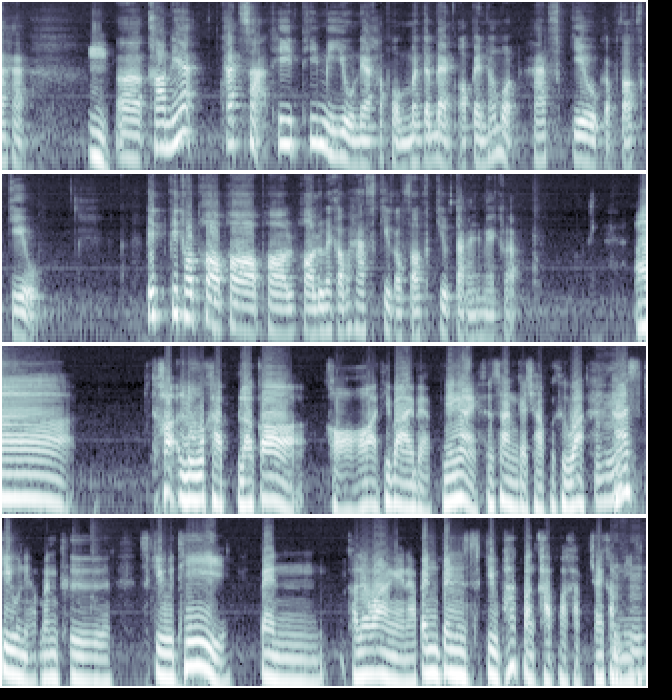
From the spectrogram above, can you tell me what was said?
นะฮะอืมเอ่อคราวเนี้ย ทักษะที่ที่มีอยู่เนี่ยครับผมมันจะแบ่งออกเป็นทั้งหมด hard skill กับ soft skill พี่พี่ทศพอพอพอพอรู้ไหมครับว่า hard skill กับ soft skill ต่างกันยังไงครับเอ่อเขารู้ครับแล้วก็ขออธิบายแบบง่ายๆ สั้นๆ กระชับก็คือว่าอือฮึ hard skill เนี่ยมันคือ skill ที่เป็นเขาเรียกว่าไงนะ เป็นเป็น skill ภาคบังคับอะครับ ใช้คำนี้ดี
